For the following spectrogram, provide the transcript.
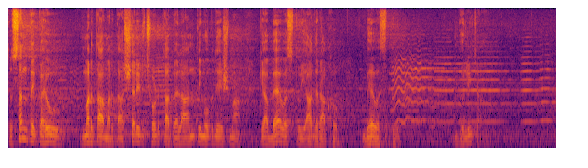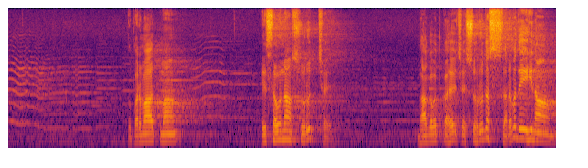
તો સંતે કહ્યું મરતા મરતા શરીર છોડતા પહેલા અંતિમ ઉપદેશમાં કે આ બે વસ્તુ યાદ રાખો બે વસ્તુ ભૂલી જાઓ તો પરમાત્મા એ સૌના સુહૃદ છે. ભાગવત કહે છે, સુહૃદ સર્વદેહી નામ.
